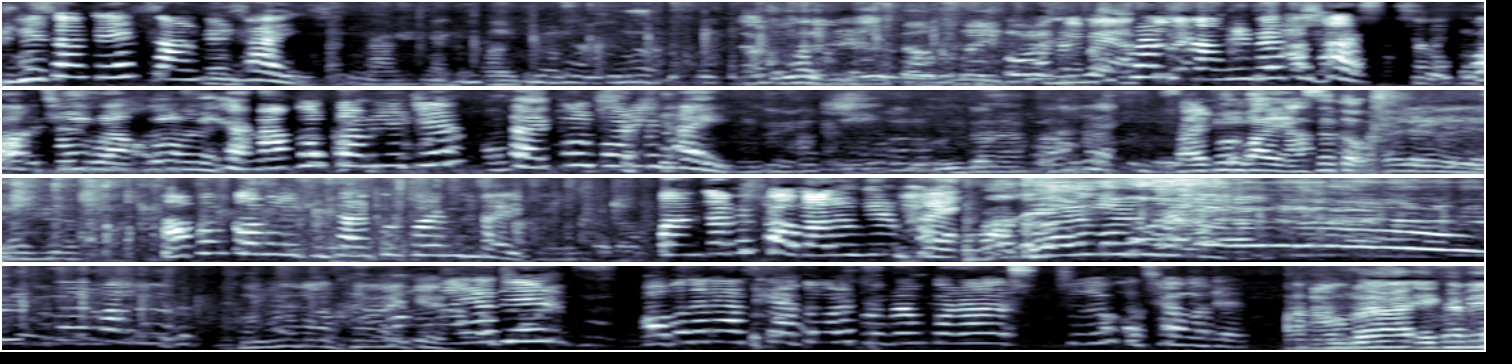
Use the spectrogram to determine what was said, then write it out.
ভিসা টেক সানফিট ভাই আপন কমিউনিটির সাইফুল করিম ভাই সাইফুল ভাই আছে তো। আপন কমিউনিটি সাইফুল করিম ভাই পাঞ্জাবি সব আলমগীর ভাই। ভাইয়াদের আমরা এখানে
